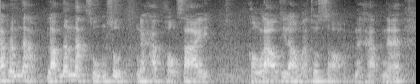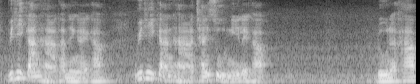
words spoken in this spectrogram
รับน้ำหนักรับน้ำหนักสูงสุดนะครับของทรายของเราที่เรามาทดสอบนะครับนะวิธีการหาทำยังไงครับ วิธีการหาใช้สูตรนี้เลยครับ ดูนะครับ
